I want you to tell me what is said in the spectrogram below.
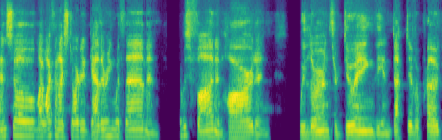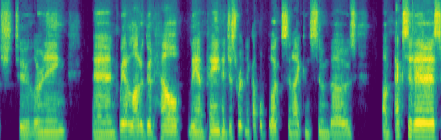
And so my wife and I started gathering with them, and it was fun and hard. And we learned through doing the inductive approach to learning and we had a lot of good help. Leanne Payne had just written a couple books, and I consumed those. Um, Exodus,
